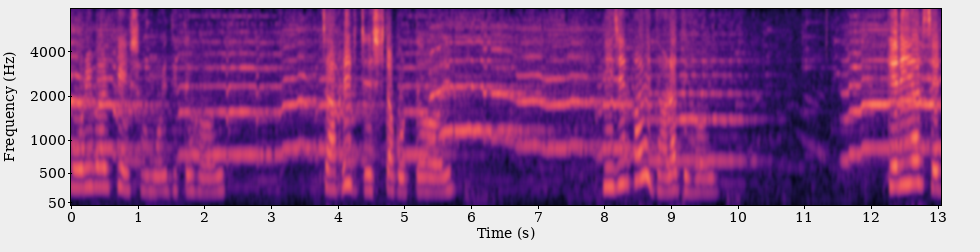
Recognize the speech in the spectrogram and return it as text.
পরিবারকে সময় দিতে হয়। চাকরির চেষ্টা করতে হয়। নিজের পায়ে দাঁড়াতে হয়। কেরিয়ার সেট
